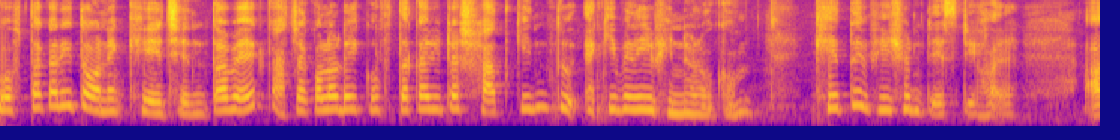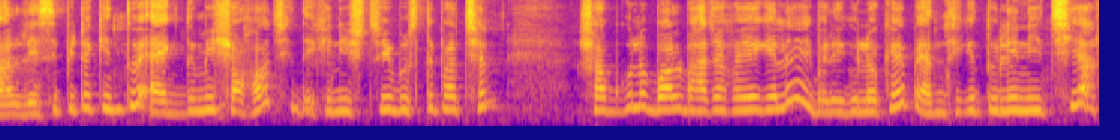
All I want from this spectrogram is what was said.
কোফতাকারি তো অনেক খেয়েছেন, তবে কাঁচা কলার এই কোফতাকারিটার স্বাদ কিন্তু একেবারেই ভিন্ন রকম। খেতে ভীষণ টেস্টি হয়। আর রেসিপিটা কিন্তু একদমই সহজ, দেখে নিশ্চয়ই বুঝতে পারছেন। সবগুলো বল ভাজা হয়ে গেলে এবার এগুলোকে প্যান থেকে তুলে নিচ্ছি আর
